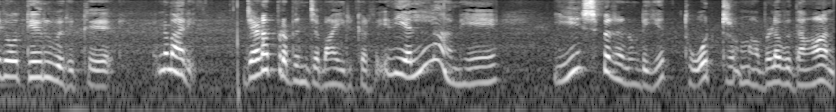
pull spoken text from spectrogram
ஏதோ தெரு இருக்குது இந்த மாதிரி ஜடப்பிரபஞ்சமாக இருக்கிறது. இது எல்லாமே ஈஸ்வரனுடைய தோற்றம் அவ்வளவுதான்.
